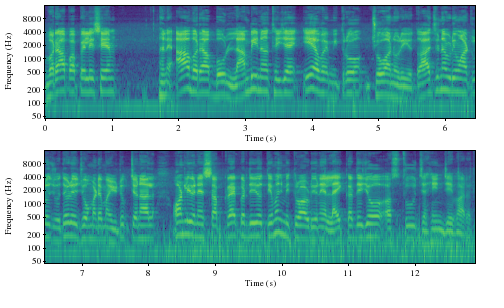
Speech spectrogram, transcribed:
વરાપ આપેલી છે. અને આ વરા બહુ લાંબી ન થઈ જાય એ હવે મિત્રો જોવાનું રહ્યું. તો આજના વિડીયોમાં આટલું જ. વધુ વીડિયો જોવા માટે મારી યુટ્યુબ ચેનલ ઓનલી અને સબસ્ક્રાઈબ કરી દેજો. તેમજ મિત્રો આ વિડીયોને લાઇક કરી દેજો. અસ્તુ જય જય ભારત.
